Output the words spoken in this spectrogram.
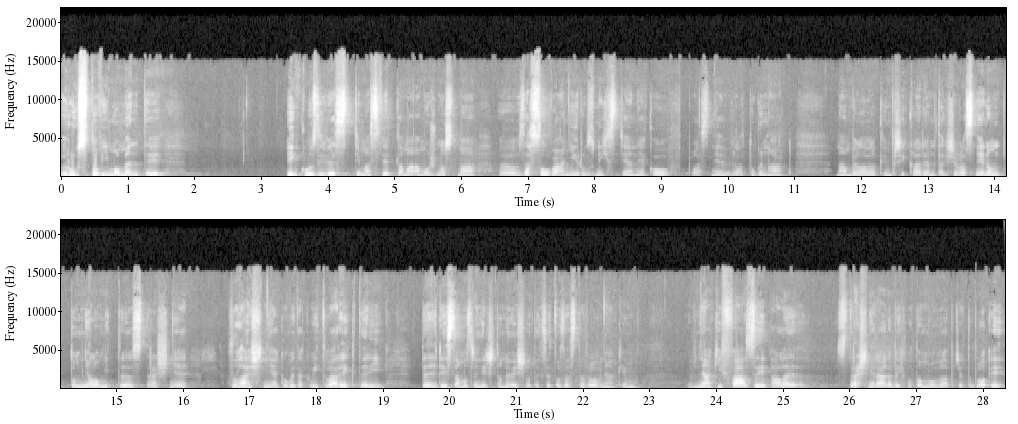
růstové momenty, inkluzive s těma světlama a možnostma e, zasouvání různých stěn, jako vlastně Vila Tugendhat nám byla velkým příkladem. Takže vlastně jenom to mělo mít e, strašně zvláštní jakoby takový tvary, který tehdy samozřejmě, když to nevyšlo, tak se to zastavilo v, nějakým, v nějaký fázi, ale strašně ráda bych o tom mluvila, protože to bylo i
